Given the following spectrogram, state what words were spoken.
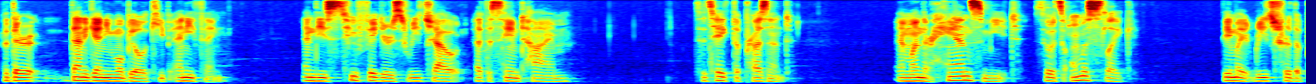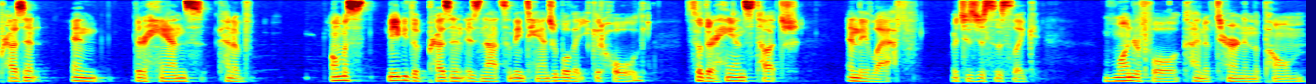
But there, then again, you won't be able to keep anything. And these two figures reach out at the same time to take the present. And when their hands meet, so it's almost like they might reach for the present and their hands kind of almost maybe the present is not something tangible that you could hold. So their hands touch and they laugh, which is just this like wonderful kind of turn in the poem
